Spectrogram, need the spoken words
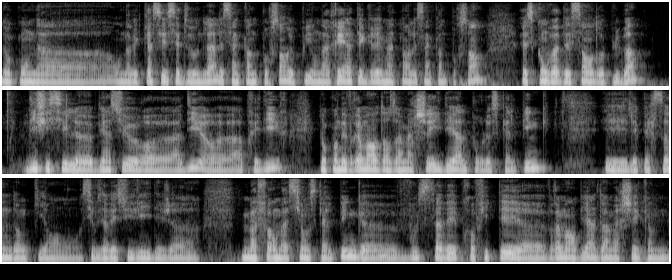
Donc on, on avait cassé cette zone-là, les 50% et puis on a réintégré maintenant les 50%. Est-ce qu'on va descendre plus bas? Difficile euh, bien sûr euh, à dire, euh, à prédire. Donc on est vraiment dans un marché idéal pour le scalping et les personnes donc qui ont… si vous avez suivi déjà ma formation au scalping vous savez profiter vraiment bien d'un marché comme,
